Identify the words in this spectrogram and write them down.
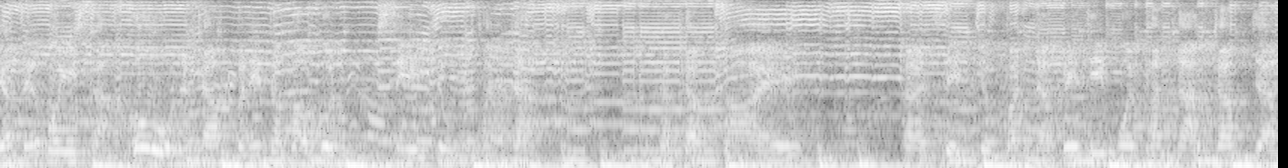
ยังเหลือมวยอีกสามคู่นะครับ วันนี้ต้องขอบคุณสี่จุงพันดักนะครับค่ายอ่าสี่จุงพันดักเวทีมวยพันดักครับจาก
